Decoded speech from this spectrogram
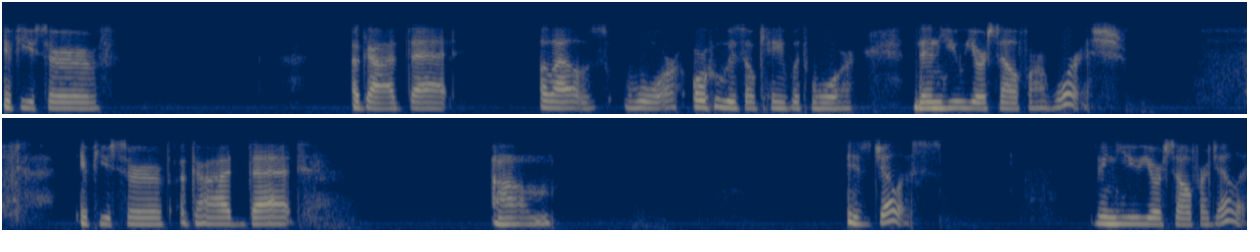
If you serve a God that allows war or who is okay with war, then you yourself are warish. If you serve a God that um, is jealous, then you yourself are jealous.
